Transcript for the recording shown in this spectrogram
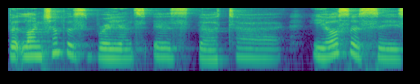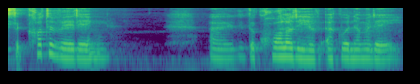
But Longchenpa's brilliance is that uh, he also sees that cultivating uh, the quality of equanimity.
